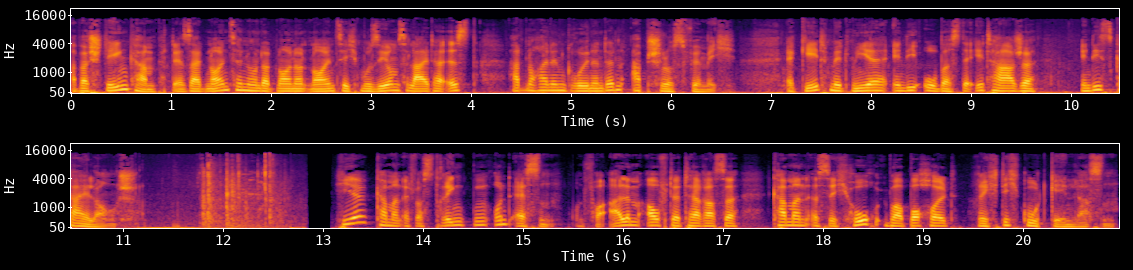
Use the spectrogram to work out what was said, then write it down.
Aber Steenkamp, der seit 1999 Museumsleiter ist, hat noch einen grünenden Abschluss für mich. Er geht mit mir in die oberste Etage, in die Sky Lounge. Hier kann man etwas trinken und essen. Und vor allem auf der Terrasse kann man es sich hoch über Bocholt richtig gut gehen lassen.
